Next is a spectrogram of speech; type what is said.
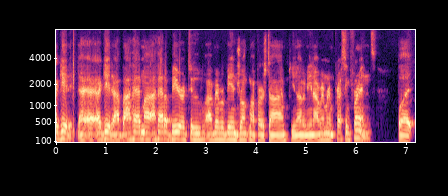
I get it. I, I get it. I've, I've, had my I've had a beer or two. I remember being drunk my first time. You know what I mean? I remember impressing friends. But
